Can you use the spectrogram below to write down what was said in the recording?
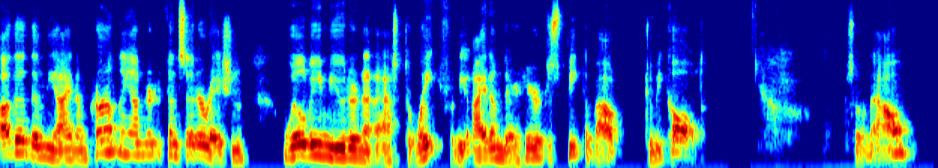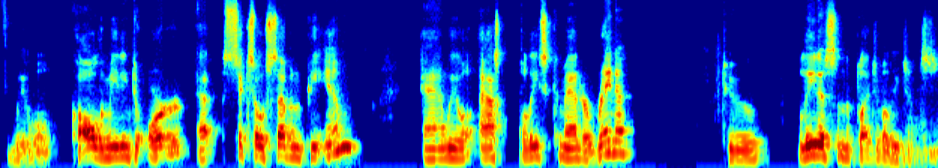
other than the item currently under consideration will be muted and asked to wait for the item they're here to speak about to be called. So now we will call the meeting to order at 6.07 p.m. and we will ask Police Commander Reyna to lead us in the Pledge of Allegiance.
